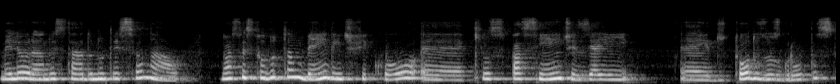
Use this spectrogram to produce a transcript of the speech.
melhorando o estado nutricional. Nosso estudo também identificou é, que os pacientes, e aí é, de todos os grupos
